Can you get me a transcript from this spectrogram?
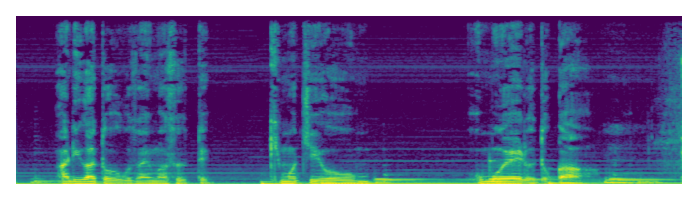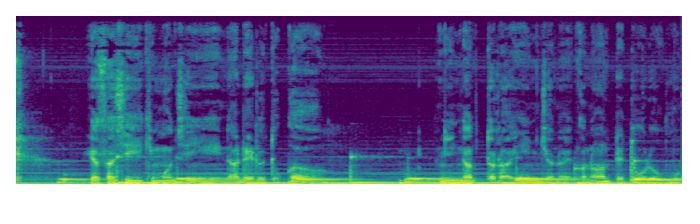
「ありがとうございます」って気持ちを思えるとかうん。優しい気持ちになれるとかになったらいいんじゃないかなってと俺思っ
